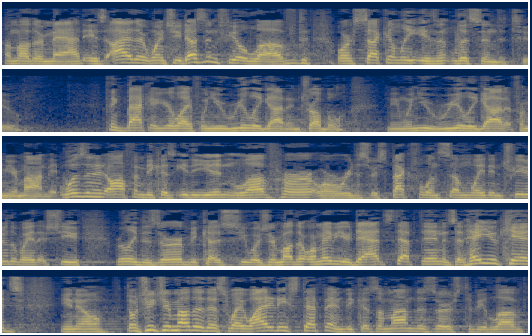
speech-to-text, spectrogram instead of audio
a mother mad is either when she doesn't feel loved or secondly isn't listened to. Think back at your life when you really got in trouble I mean, when you really got it from your mom. It wasn't it often because either you didn't love her or were disrespectful in some way, didn't treat her the way that she really deserved because she was your mother, or maybe your dad stepped in and said, hey you kids, you know, don't treat your mother this way. Why did he step in? Because a mom deserves to be loved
